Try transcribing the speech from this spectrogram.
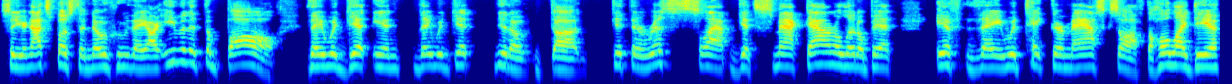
so you're not supposed to know who they are. Even at the ball, they would get in, they would get, you know, uh, get their wrists slapped, get smacked down a little bit, if they would take their masks off. The whole idea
